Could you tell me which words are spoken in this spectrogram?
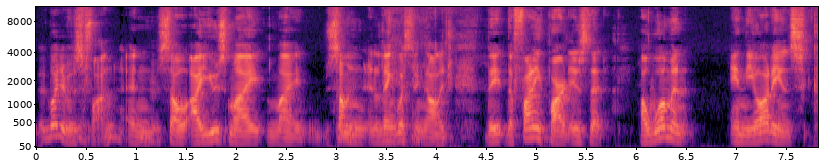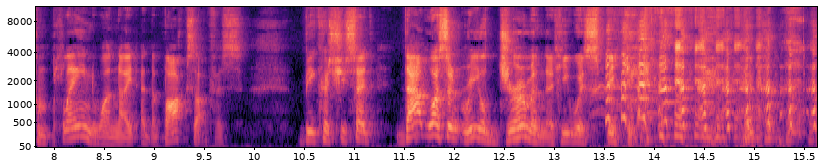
but it was fun. And so I used my, my some linguistic knowledge. The, the funny part is that a woman in the audience complained one night at the box office because she said that wasn't real German that he was speaking.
